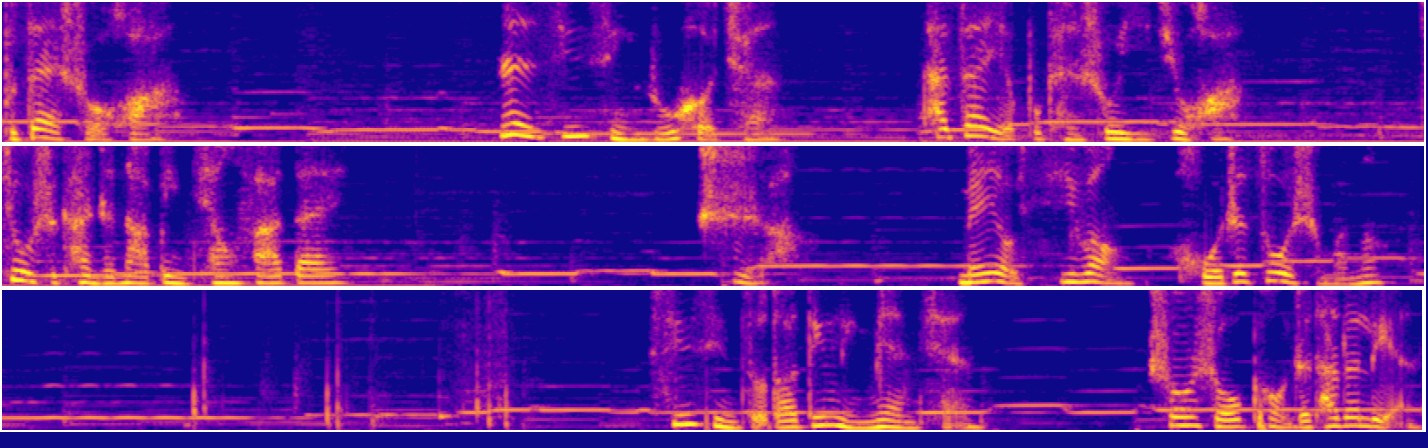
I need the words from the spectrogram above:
不再说话，任星星如何劝。他再也不肯说一句话，就是看着那病枪发呆。是啊，没有希望，活着做什么呢？星星走到丁玲面前，双手捧着他的脸，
